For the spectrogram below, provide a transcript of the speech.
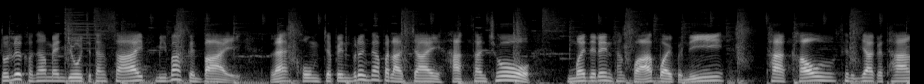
ตัวเลือกของทางแมนยูจากทางซ้ายมีมากเกินไป และคงจะเป็นเรื่องน่าประหลาดใจหากซันโชไม่ได้เล่นทางขวาบ่อยกว่านี้ ถ้าเขาเซ็นสัญญากับทาง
